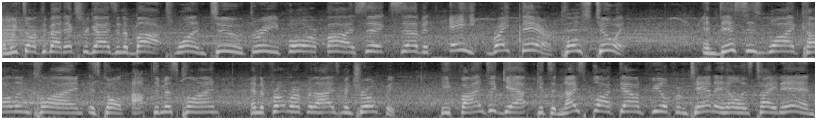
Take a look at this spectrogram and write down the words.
And we talked about extra guys in the box. One, two, three, four, five, six, seven, eight. Right there, close to it. And this is why Collin Klein is called Optimus Klein and the front runner for the Heisman Trophy. He finds a gap, gets a nice block downfield from Tannahill, his tight end,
